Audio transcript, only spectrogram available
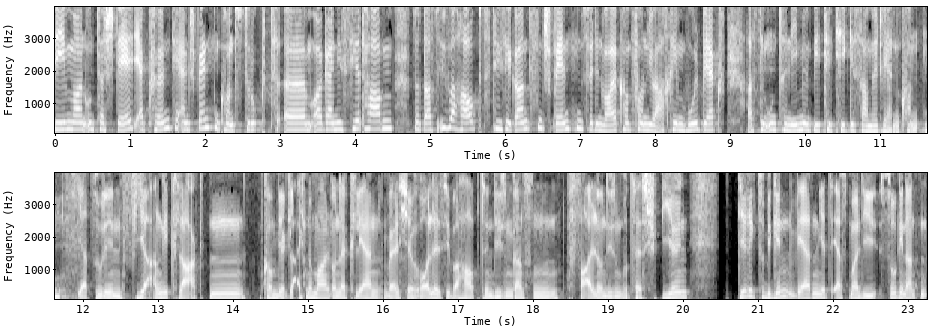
dem man unterstellt, er könnte ein Spendenkonstrukt äh, organisiert haben, durch das überhaupt diese ganzen Spenden für den Wahlkampf von Joachim Wohlbergs aus dem Unternehmen BTT gesammelt werden konnten. Ja, zu den vier Angeklagten kommen wir gleich nochmal und erklären, welche Rolle sie überhaupt in diesem ganzen Fall und diesem Prozess spielen. Direkt zu Beginn werden jetzt erstmal die sogenannten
